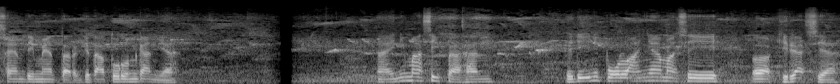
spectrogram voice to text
cm kita turunkan ya. Nah ini masih bahan. Jadi ini polanya masih uh, giras ya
